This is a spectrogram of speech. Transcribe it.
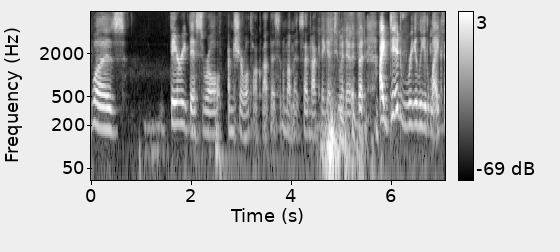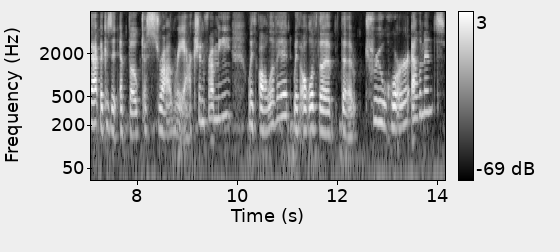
was very visceral. I'm sure we'll talk about this in a moment, so I'm not going to get too into it. But I did really like that because it evoked a strong reaction from me with all of it, with all of the the true horror elements.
